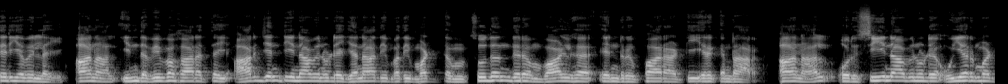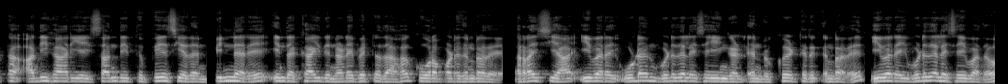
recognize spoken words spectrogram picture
தெரியவில்லை. ஆனால் இந்த விவகாரத்தை அர்ஜென்டினாவினுடைய ஜனாதிபதி மட்டும் சுதந்திரம் வாழ்க என்று பாராட்டி இருக்கின்றார். ஆனால் ஒரு சீனாவினுடைய உயர்மட்ட அதிகாரியை சந்தித்து பேசியதன் பின்னரே இந்த கைது நடைபெற்றதாக கூறப்படுகின்றது. ரஷ்யா இவரை உடன் விடுதலை செய்யுங்கள் என்று கேட்டிருக்கின்றது. இவரை விடுதலை செய்வதோ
